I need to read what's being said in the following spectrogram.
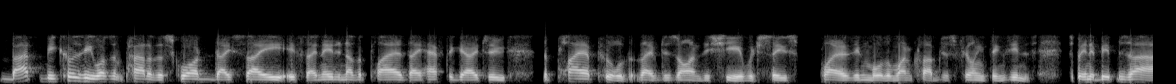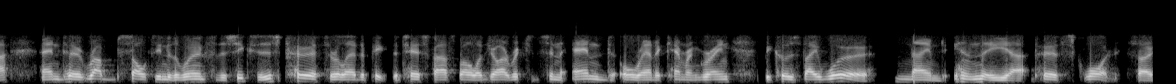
But because he wasn't part of the squad, they say if they need another player, they have to go to the player pool that they've designed this year, which sees players in more than one club just filling things in. It's, it's been a bit bizarre. And to rub salt into the wound for the Sixers, Perth are allowed to pick the Test fast bowler Jhye Richardson and all-rounder Cameron Green because they were named in the uh, Perth squad. So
